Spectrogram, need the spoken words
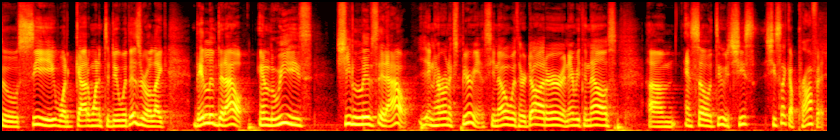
to see what God wanted to do with Israel. Like, they lived it out. And Louise, she lives it out in her own experience, you know, with her daughter and everything else. Um, and so, dude, she's she's like a prophet.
